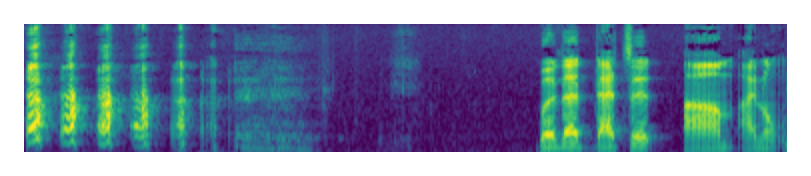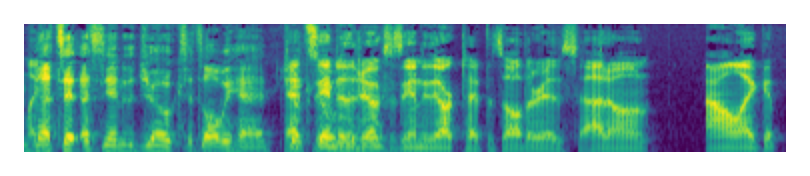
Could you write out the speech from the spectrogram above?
but that that's it. Um, I don't like. that's it. That's the end of the jokes. That's all we had. That's the end of the jokes. It's the end of the archetype. That's all there is. I don't. I don't like it.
